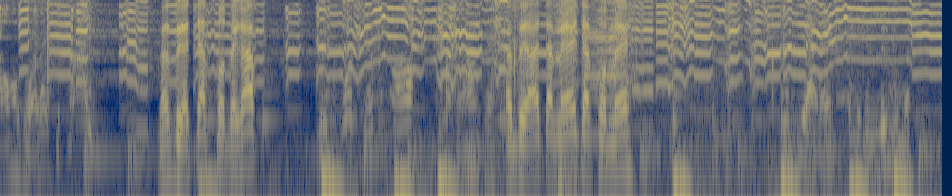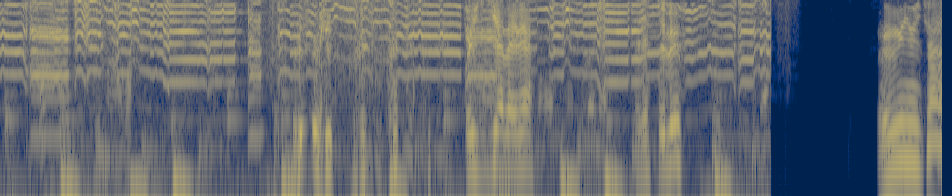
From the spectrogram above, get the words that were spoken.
หอมหัวแล้วชิบหายนาเสือจัดสดเลยครับโคตรเยองออกนาเสือจัดเลยจัดสดเลยเหี้ยอะไรทำไมเป็นลึ่งเนี่ยที่มาวะเฮ้ยอะไรเนี่ยบอกผมเลยเนี่ยไปเลยเอ้ยไม่ใช่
